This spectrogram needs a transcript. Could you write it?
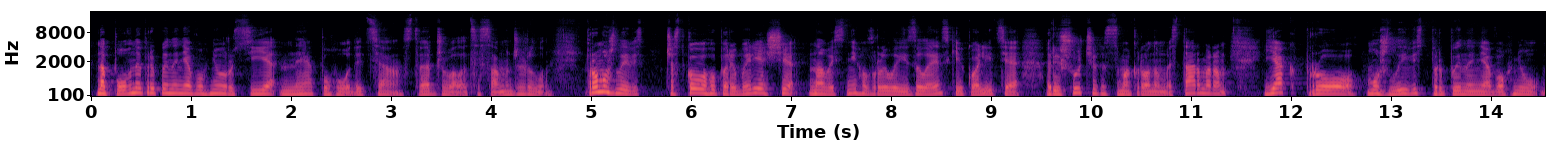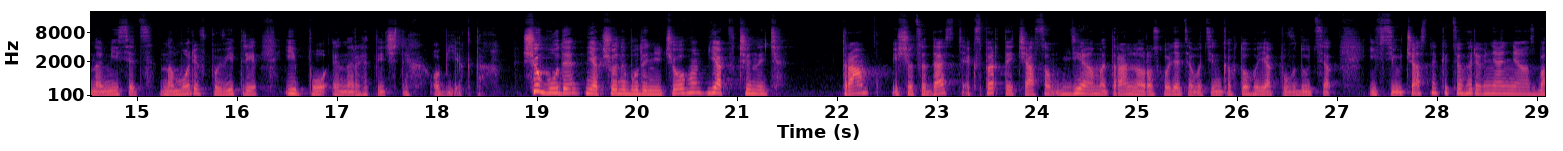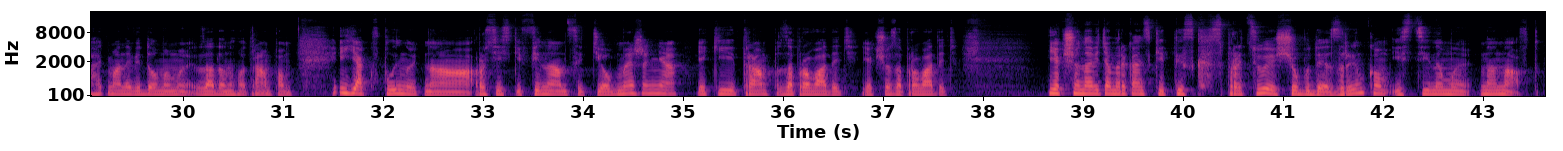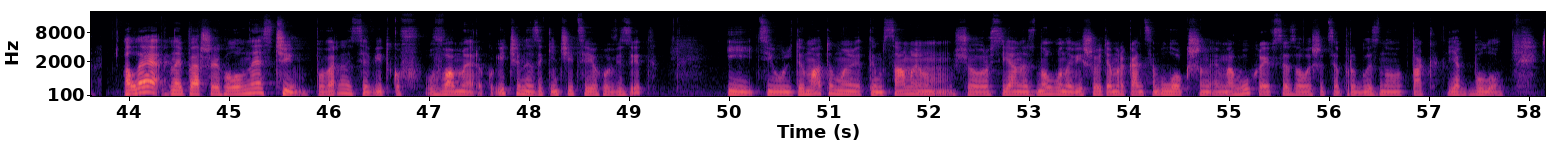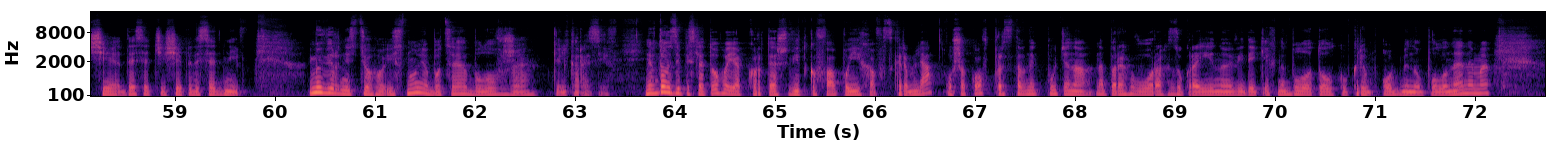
На повне припинення вогню Росія не погодиться, стверджувало це саме джерело. Про можливість часткового перемир'я ще навесні говорили і Зеленський, і коаліція рішучих з Макроном і Стармером, як про можливість припинення вогню на місяць на морі, в повітрі і по енергетичних об'єктах. Що буде, якщо не буде нічого? Як вчинить Трамп і що це дасть? Експерти часом діаметрально розходяться в оцінках того, як поведуться і всі учасники цього рівняння з багатьма невідомими заданого Трампом, і як вплинуть на російські фінанси ті обмеження, які Трамп запровадить, якщо запровадить. Якщо навіть американський тиск спрацює, що буде з ринком і з цінами на нафту. Але найперше і головне, з чим повернеться Вітков в Америку, і чи не закінчиться його візит і ці ультиматуми тим самим, що росіяни знову навішують американцям локшини на вуха, і все залишиться приблизно так, як було ще 10 чи ще 50 днів. Ймовірність цього існує, бо це було вже кілька разів. Невдовзі після того, як кортеж Віткофа поїхав з Кремля, Ушаков, представник Путіна на переговорах з Україною, від яких не було толку, крім обміну полоненими,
